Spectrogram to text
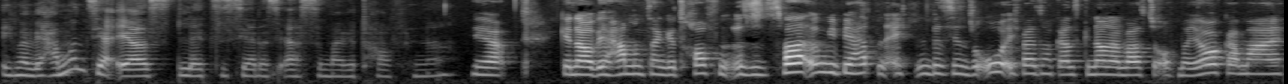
Ich meine, wir haben uns ja erst letztes Jahr das erste Mal getroffen, ne? Ja, genau, wir haben uns dann getroffen. Also es war irgendwie, wir hatten echt ein bisschen so, oh, ich weiß noch ganz genau, dann warst du auf Mallorca mal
